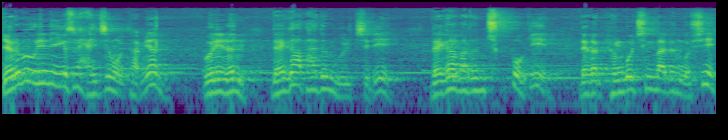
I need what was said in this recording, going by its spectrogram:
여러분 우리는 이것을 알지 못하면 우리는 내가 받은 물질이 내가 받은 축복이 내가 병고침 받은 것이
